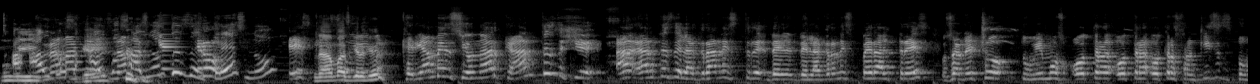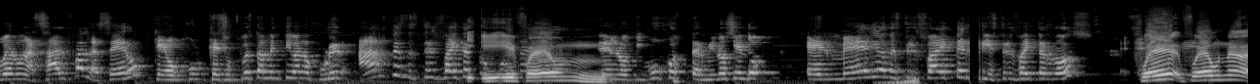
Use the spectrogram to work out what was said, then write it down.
y Movie, A- Nada más Alfa, que-. Alfa nada más salió que antes del quiero- 3, ¿no? Es que Nada más iba. que- Quería mencionar que antes de que a- antes de la gran estre- de, de la gran espera al 3, o sea, de hecho tuvimos otra otra otras franquicias, tuvieron las Alpha, la Zero, que que supuestamente iban a ocurrir antes de Street Fighter. Y, y- fue un... en los dibujos terminó siendo en medio de Street Fighter y Street Fighter 2. Fue, fue, una,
